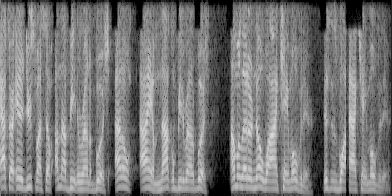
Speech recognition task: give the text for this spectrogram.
After I introduce myself, I'm not beating around the bush. I don't. I am not gonna beat around the bush. I'm gonna let her know why I came over there. This is why I came over there.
